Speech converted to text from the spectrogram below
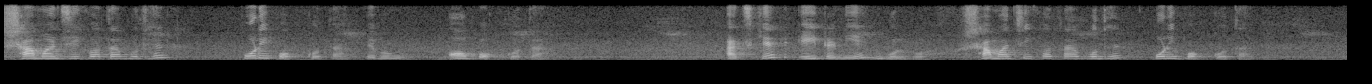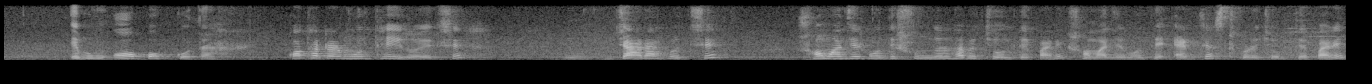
সামাজিকতা বোধের পরিপক্কতা এবং অপক্কতা। আজকের এইটা নিয়ে বলব। সামাজিকতা বোধের পরিপক্কতা এবং অপক্কতা কথাটার মধ্যেই রয়েছে। যারা হচ্ছে সমাজের মধ্যে সুন্দরভাবে চলতে পারে, সমাজের মধ্যে অ্যাডজাস্ট করে চলতে পারে,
